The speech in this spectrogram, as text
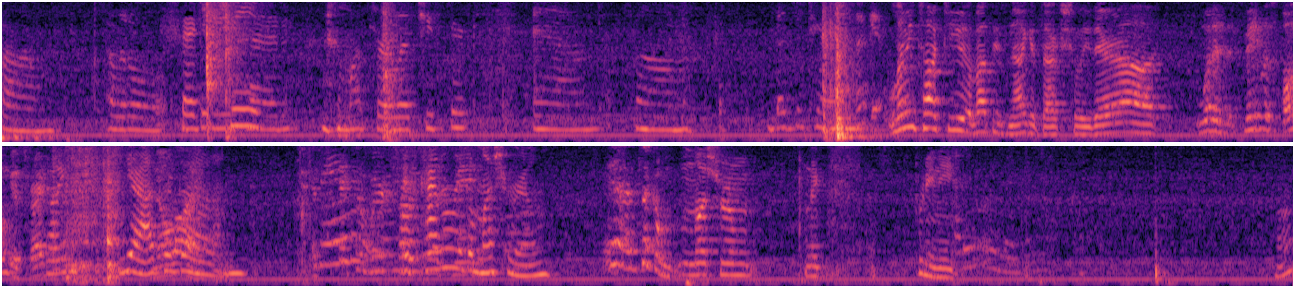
um, a little cheese cheese. head, mozzarella cheese stick, and vegetarian nuggets. Let me talk to you about these nuggets. Actually, they're uh, what is it? It's made with fungus, right, honey? Yeah, it's No like lie. a, um, It's, it's a weird. it's kind of like a mushroom. Yeah, it's like a mushroom. Like it's pretty neat. I don't remember. Huh?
